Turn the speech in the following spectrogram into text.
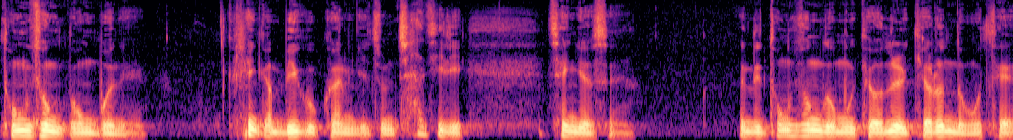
동성 동본이에요. 그러니까 미국 가는 게 좀 차질이 생겼어요. 근데 동성 동본 결혼을 결혼도 못해요.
